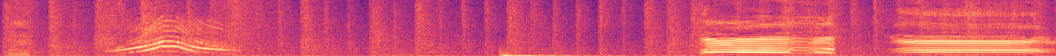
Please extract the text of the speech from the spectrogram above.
Huggy! ah! Ah!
